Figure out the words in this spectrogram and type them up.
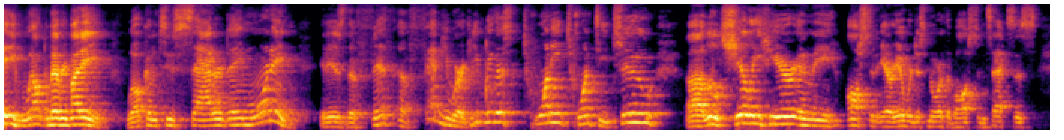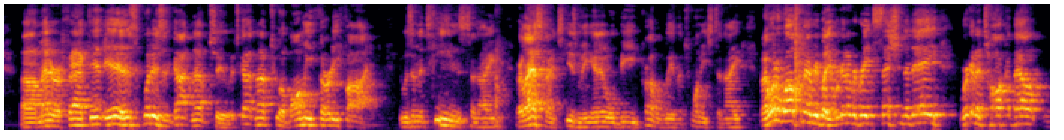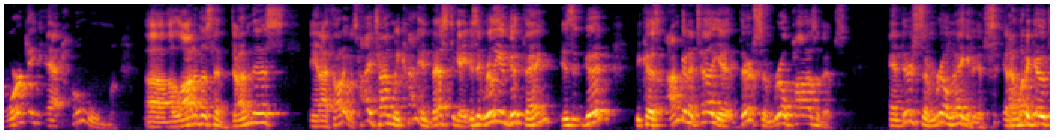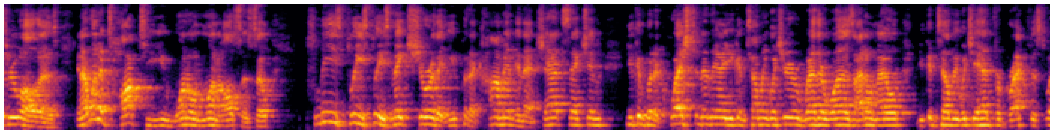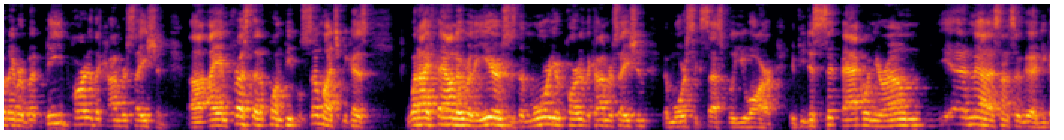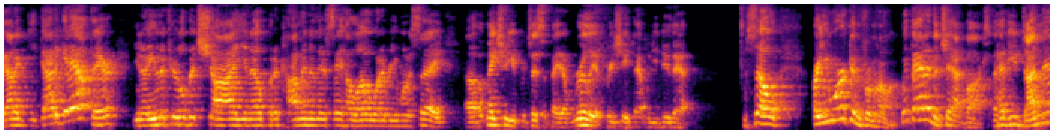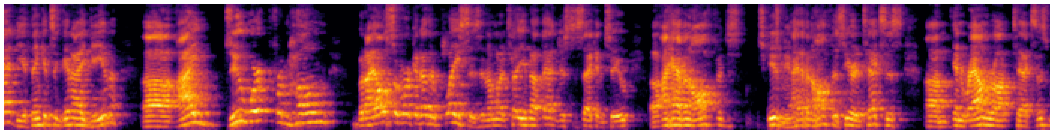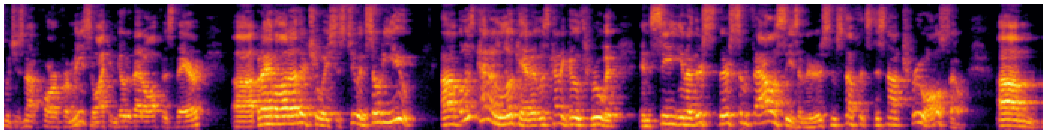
Hey, welcome everybody. Welcome to Saturday morning. It is the 5th of February. Can you believe this? 2022. Uh, a little chilly here in the Austin area. We're just north of Austin, Texas. Uh, matter of fact, it is, what has it gotten up to? It's gotten up to a balmy 35. It was in the teens tonight, or last night, excuse me, and it will be probably in the 20s tonight. But I want to welcome everybody. We're going to have a great session today. We're going to talk about working at home. Uh, a lot of us have done this and I thought it was high time we kind of investigate. Is it really a good thing? Is it good? Because I'm going to tell you, there's some real positives and there's some real negatives. And I want to go through all those. And I want to talk to you one-on-one also. So please, please, please make sure that you put a comment in that chat section. You can put a question in there. You can tell me what your weather was. I don't know. You can tell me what you had for breakfast, whatever, but be part of the conversation. Uh, I impress that upon people so much because what I found over the years is the more you're part of the conversation, the more successful you are. If you just sit back on your own, yeah, no, that's not so good. You gotta, you gotta get out there. You know, even if you're a little bit shy, you know, put a comment in there, say hello, whatever you want to say, uh, but make sure you participate. I really appreciate that when you do that. So are you working from home? Put that in the chat box. Have you done that? Do you think it's a good idea? Uh, I do work from home but I also work at other places. And I'm going to tell you about that in just a second too. Uh, I have an office, excuse me, I have an office here in Texas, um, in Round Rock, Texas, which is not far from me. So I can go to that office there. Uh, but I have a lot of other choices too. And so do you. Uh, but let's kind of look at it. Let's kind of go through it and see, you know, there's, there's some fallacies in there. There's some stuff that's just not true also. Um,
